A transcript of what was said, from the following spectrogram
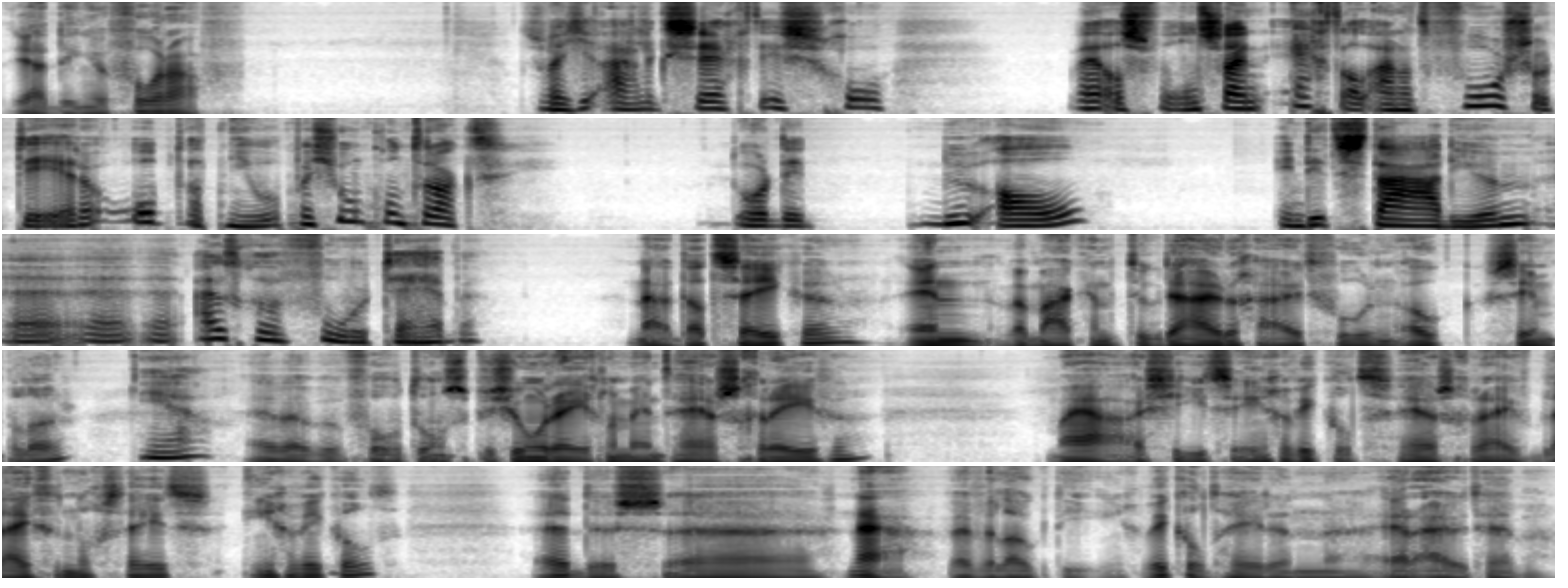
ja, dingen vooraf. Dus wat je eigenlijk zegt is, goh, wij als fonds zijn echt al aan het voorsorteren op dat nieuwe pensioencontract. Door dit nu al in dit stadium uh, uitgevoerd te hebben. Nou, dat zeker. En we maken natuurlijk de huidige uitvoering ook simpeler. Ja. We hebben bijvoorbeeld ons pensioenreglement herschreven. Maar ja, als je iets ingewikkelds herschrijft, blijft het nog steeds ingewikkeld. Dus uh, nou ja, wij willen ook die ingewikkeldheden eruit hebben.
